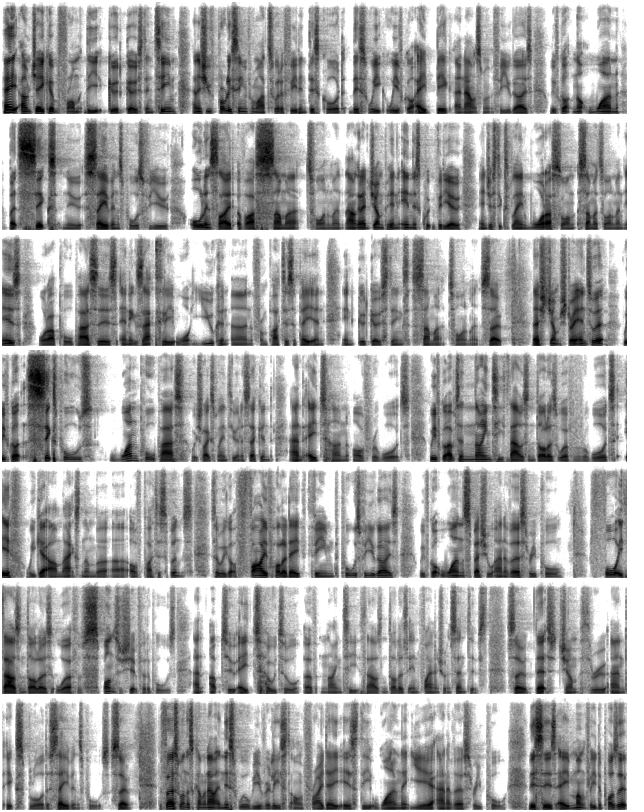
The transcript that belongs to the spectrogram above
Hey, I'm Jacob from the Good Ghosting team, and as you've probably seen from our Twitter feed and Discord this week, we've got a big announcement for you guys. We've got not one, but six new savings pools for you, all inside of our summer tournament. Now, I'm going to jump in in this quick video and just explain what our summer tournament is, what our pool pass is, and exactly what you can earn from participating in Good Ghosting's summer tournament. So let's jump straight into it. We've got six pools one pool pass, which I'll explain to you in a second, and a ton of rewards. We've got up to $90,000 worth of rewards if we get our max number uh, of participants. So we've got five holiday themed pools for you guys. We've got one special anniversary pool, $40,000 worth of sponsorship for the pools, and up to a total of $90,000 in financial incentives. So let's jump through and explore the savings pools. So the first one that's coming out in this this will be released on Friday is the one year anniversary pool. This is a monthly deposit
